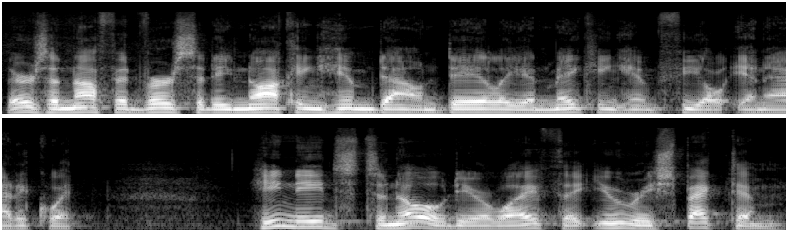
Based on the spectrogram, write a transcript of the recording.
There's enough adversity knocking him down daily and making him feel inadequate. He needs to know, dear wife, that you respect him.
